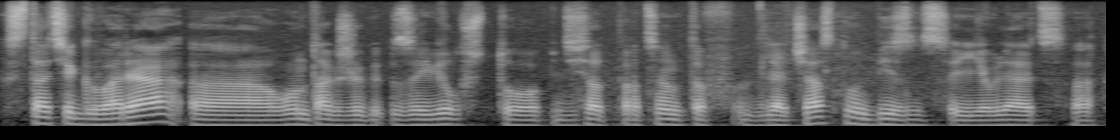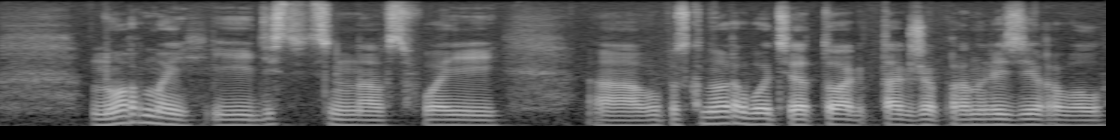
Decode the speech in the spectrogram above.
Кстати говоря, э, он также заявил, что 50% для частного бизнеса является нормой, и действительно в своей э, выпускной работе то- также проанализировал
